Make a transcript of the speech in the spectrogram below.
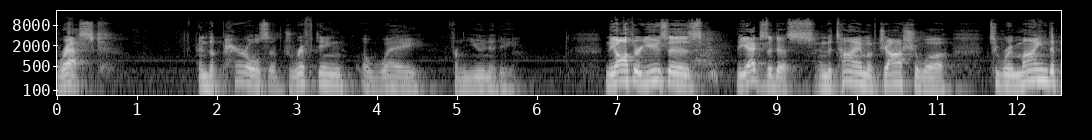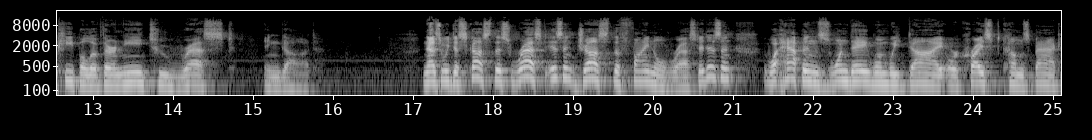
rest and the perils of drifting away from unity. The author uses the Exodus and the time of Joshua to remind the people of their need to rest in God. And as we discussed, this rest isn't just the final rest. It isn't what happens one day when we die or Christ comes back.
